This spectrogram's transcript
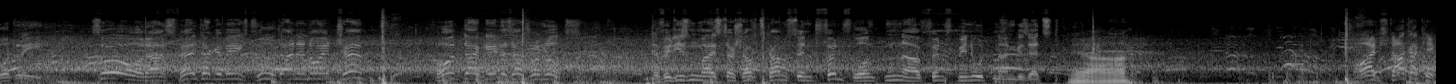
Woodley. So, das Weltergewicht sucht einen neuen Champ. Und da geht es auch schon los. Für diesen Meisterschaftskampf sind fünf Runden nach fünf Minuten angesetzt. Ja. Oh, ein starker Kick.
